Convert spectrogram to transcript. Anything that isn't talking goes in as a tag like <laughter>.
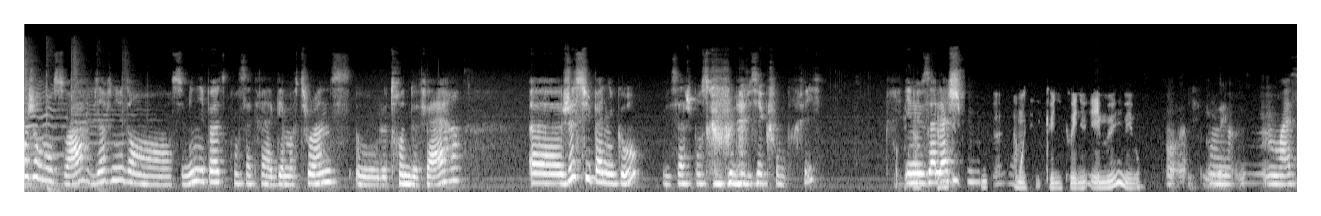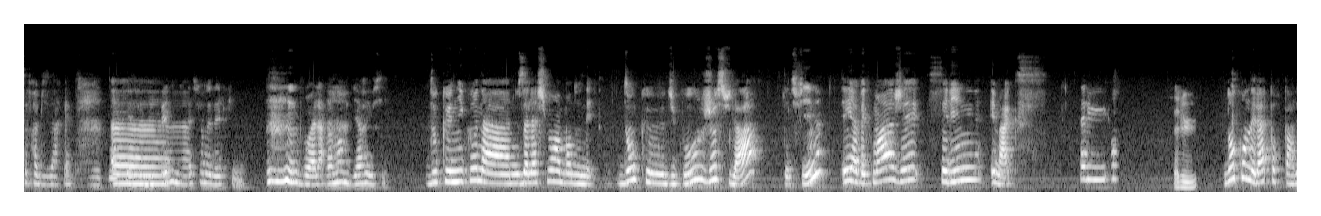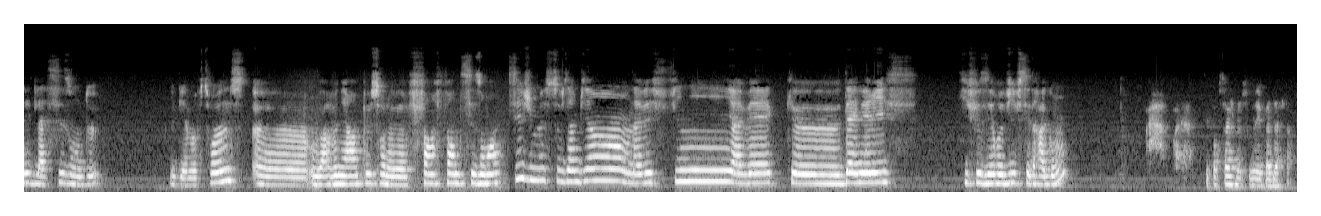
Bonjour, bonsoir, bienvenue dans ce mini-pod consacré à Game of Thrones ou le trône de fer. Euh, je suis pas Nico, mais ça je pense que vous <laughs> l'aviez compris. Il nous a lâché. À moins que Nico est muet, mais bon. Ouais, ouais, ça ferait bizarre quand même. C'est une imitation de Delphine. <laughs> voilà. Vraiment bien réussi. Donc euh, Nico nous a lâchement abandonnés. Donc euh, du coup, je suis là, Delphine, et avec moi j'ai Céline et Max. Salut Salut. Donc on est là pour parler de la saison 2 de Game of Thrones. Euh, on va revenir un peu sur la fin fin de saison 1. Si je me souviens bien, on avait fini avec euh, Daenerys qui faisait revivre ses dragons. C'est pour ça que je me souvenais pas de la fin.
